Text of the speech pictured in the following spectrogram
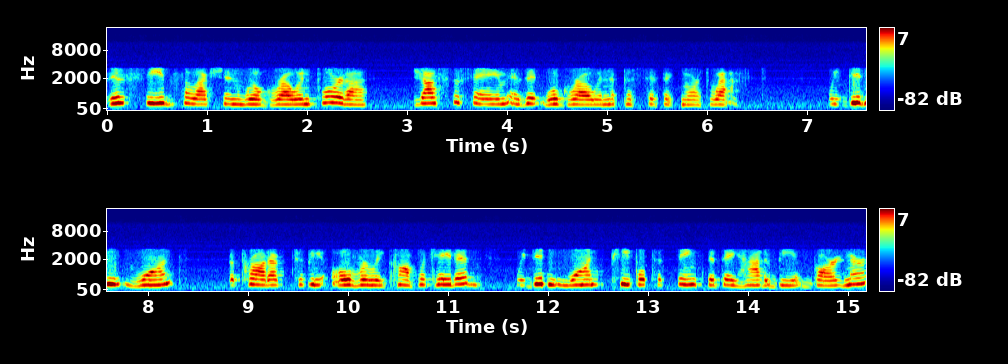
this seed selection will grow in Florida just the same as it will grow in the Pacific Northwest. We didn't want the product to be overly complicated. We didn't want people to think that they had to be a gardener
